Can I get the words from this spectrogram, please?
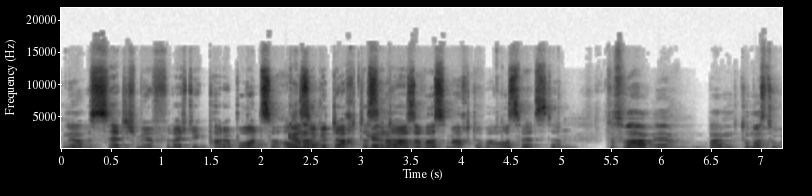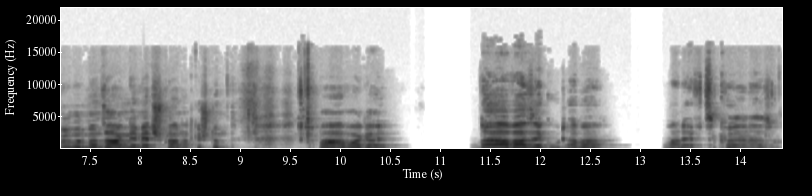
Ja. das hätte ich mir vielleicht gegen Paderborn zu Hause Genau, gedacht, dass genau. er da sowas macht, aber auswärts dann. Das war, äh, beim Thomas Tuchel würde man sagen, der Matchplan hat gestimmt. War, war geil. Da war sehr gut, aber war der FC Köln, also.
